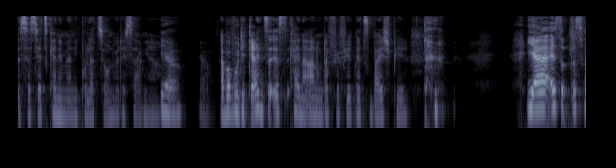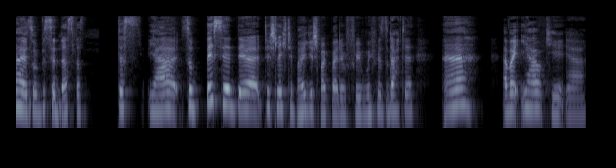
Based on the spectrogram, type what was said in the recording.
es ist jetzt keine Manipulation, würde ich sagen, ja. ja, ja. Aber wo die Grenze ist, keine Ahnung, dafür fehlt mir jetzt ein Beispiel. Ja, also das war halt so ein bisschen das, was das, ja, so ein bisschen der, der schlechte Beigeschmack bei dem Film, wo ich mir so dachte, äh, aber ja, okay. Ja.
